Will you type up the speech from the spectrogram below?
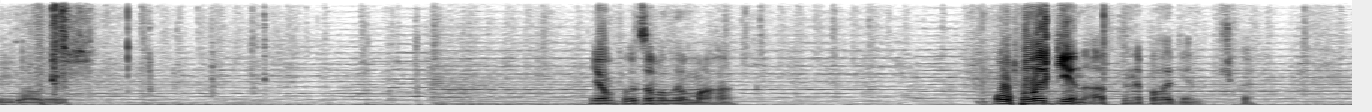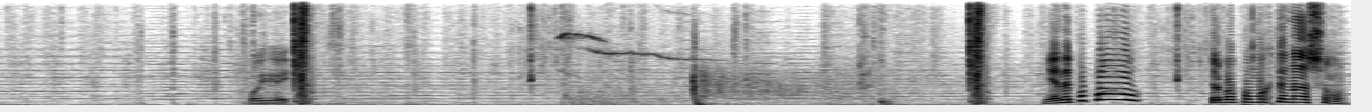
відновлюється. Я вб- завалив мага. О, паладін, а ти не паладін, чекай. Ой-ой. Я не попав! Треба допомогти нашому.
